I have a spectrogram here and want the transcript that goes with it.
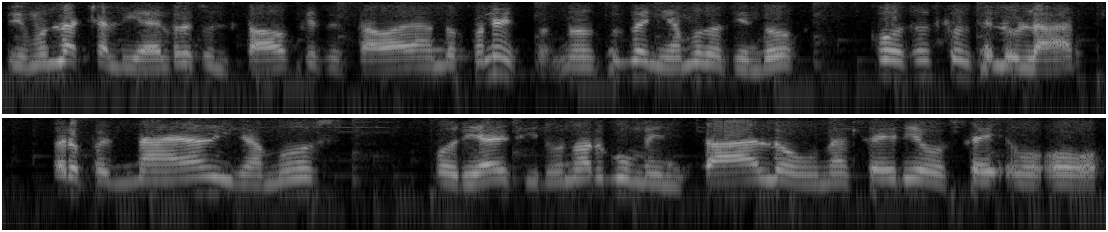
vimos la calidad del resultado que se estaba dando con esto. Nosotros veníamos haciendo cosas con celular, pero pues nada, digamos, podría decir uno argumental o una serie o, o,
